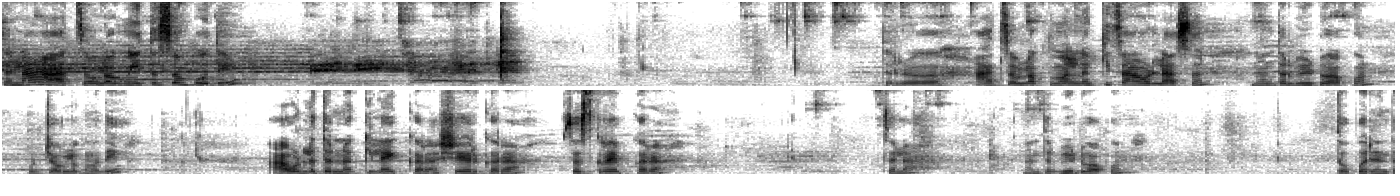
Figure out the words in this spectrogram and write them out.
चला आजचा व्लॉग मी इथं संपवते. तर आजचा व्लॉग तुम्हाला नक्कीच आवडला असेल नंतर भेटू आपण. पुढच्या व्लॉगमध्ये आवडलं तर नक्की लाईक करा शेअर करा सबस्क्राईब करा. चला नंतर भेटू आपण. तोपर्यंत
